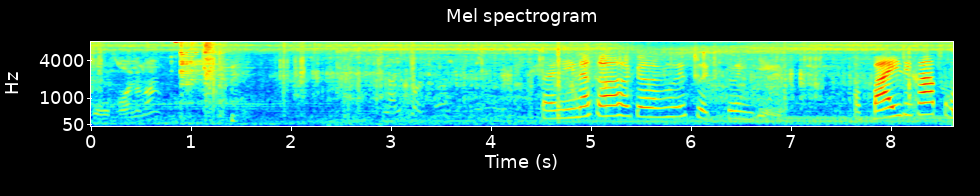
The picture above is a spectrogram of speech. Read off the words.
โอ้โหพอแล้วมั้งตอนนี้นะคะกำลังรู้สึกตัวอยู่ต่อไปสิครับโห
